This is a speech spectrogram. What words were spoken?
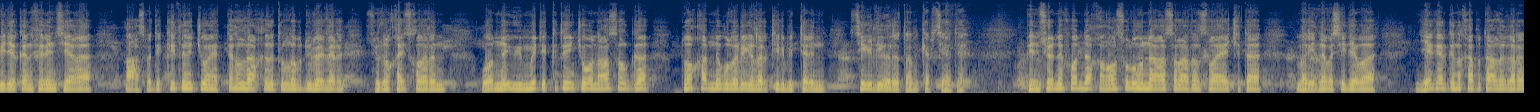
видеоконференцияға аспат 2-ші өңетті қыллақы ұтылып дүлелер сүрін қайсқаларын, онына үміт 2-ші оңаға сылға тоққанны құлар елар кирбиттерін сегілі ұрытан кәпсияты. Пенсионный фонда қаңал сұлуғынаға салатын сылаячыта Марина Васильева дегерген қапыталығыр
